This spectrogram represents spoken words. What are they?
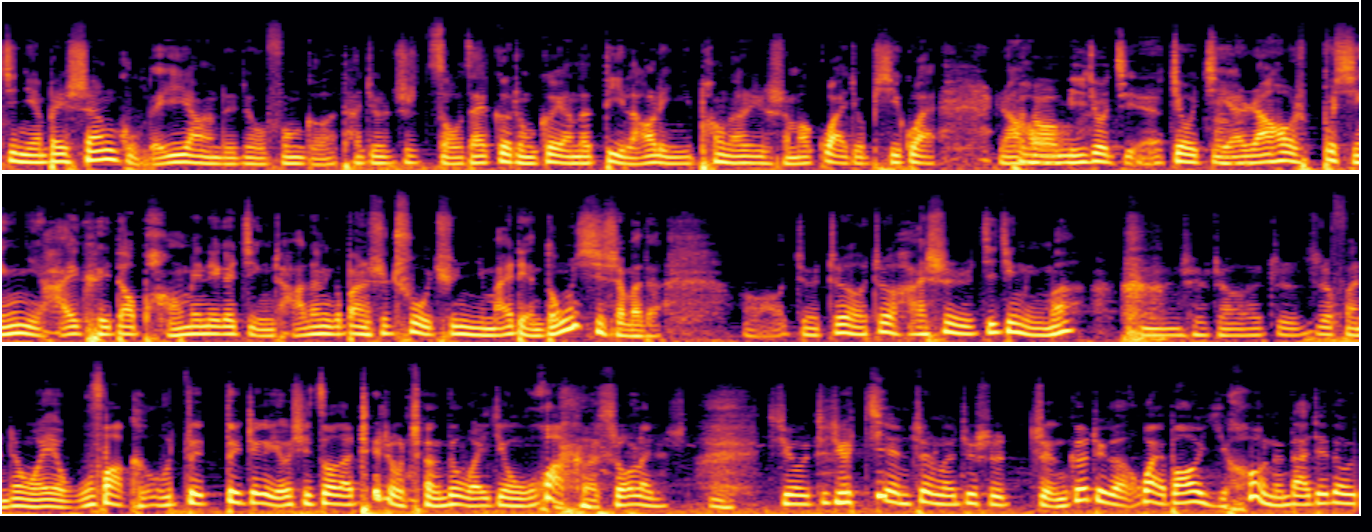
纪念碑山谷的一样的这种风格，它就是走在各种各样的地牢里，你碰到一个什么怪就劈怪，然后迷就解，就解，嗯。然后不行，你还可以到旁边那个警察的那个办事处去，你买点东西什么的。哦，这这这还是寂静岭吗？嗯，这这这这，反正我也无话可，我对对这个游戏做到这种程度，我已经无话可说了。嗯 就这就见证了，就是整个这个外包以后呢，大家都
